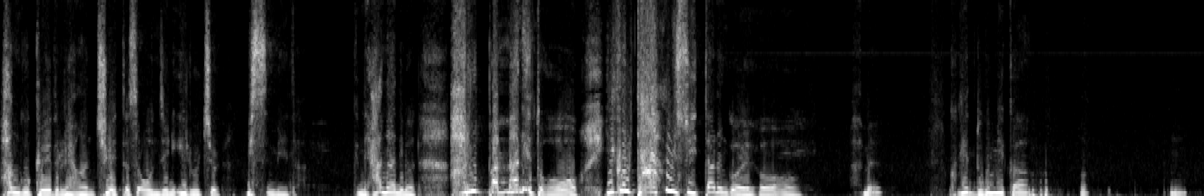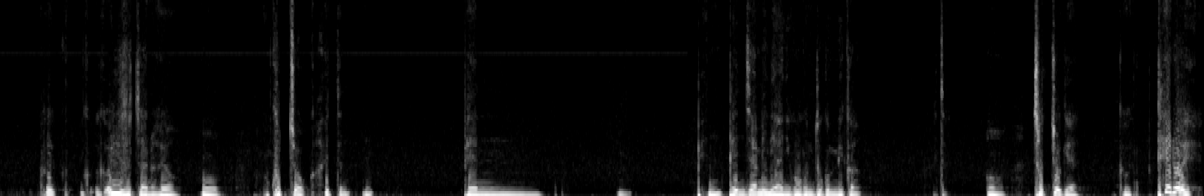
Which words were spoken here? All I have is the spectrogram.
한국 교회들을 향한 주의 뜻을 온전히 이룰 줄 믿습니다. 근데 하나님은 하룻밤만 해도 이걸 다 할 수 있다는 거예요. 아멘. 그게 누굽니까? 그, 그, 그, 있었잖아요. 어, 그쪽, 하여튼, 음, 벤, 음, 벤, 벤자민이 아니고, 그건 누굽니까? 하여튼, 어, 저쪽에, 그, 테러에,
